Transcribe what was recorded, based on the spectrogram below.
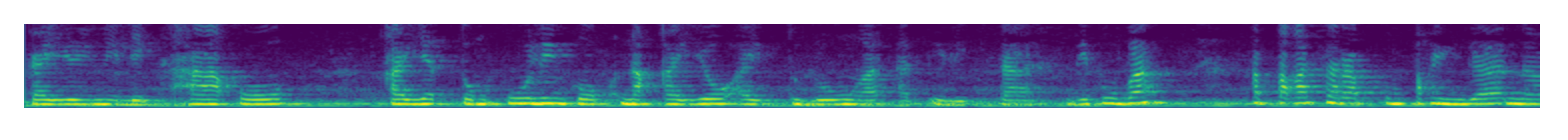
Kayo'y nilikha ko, kaya't tungkulin ko na kayo ay tulungan at iligtas. Di po ba? Napakasarap pong pakinggan na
